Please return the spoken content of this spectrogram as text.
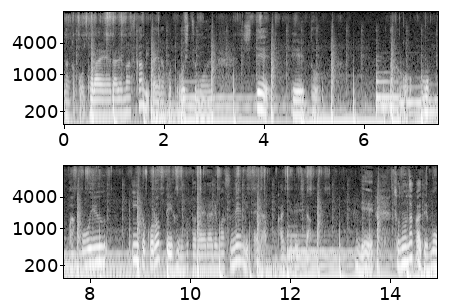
なんかこう捉えられますかみたいなことを質問して、えーと、なんかこうもあこういういいところっていう風にも捉えられますねみたいな感じでした。でその中でも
